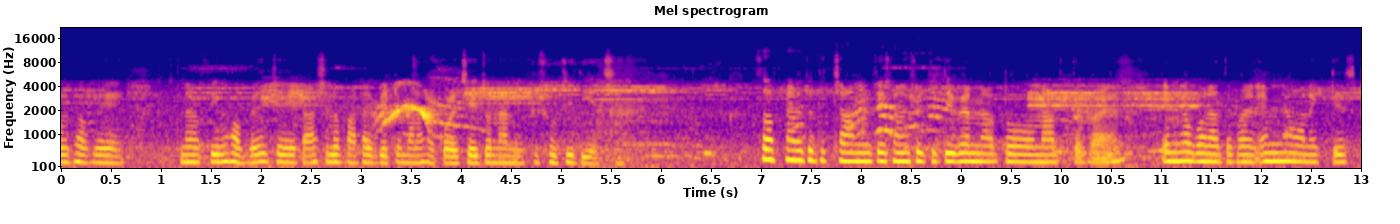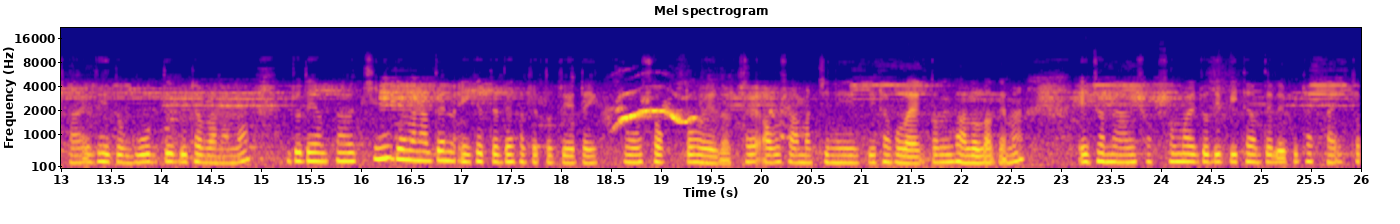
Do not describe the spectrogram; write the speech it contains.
ওইভাবে আপনার ফিল হবে যে এটা আসলে পাটায় বেটে মনে হয় করেছে। এই জন্য আমি একটু সুজি দিয়েছি। তো আপনারা যদি চান যে এখানে সুজি দেবেন না, তো না দিতে পারেন। এমনিও বানাতে পারেন, এমনিও অনেক টেস্ট হয়, যেহেতু গুড় দিয়ে পিঠা বানানো। যদি আপনারা চিনি দিয়ে বানাতেন, এই ক্ষেত্রে দেখা যেত যে এটা একটু শক্ত হয়ে যাচ্ছে। অবশ্য আমার চিনির পিঠাগুলো একদমই ভালো লাগে না। এই জন্য আমি সবসময় যদি পিঠা, তেলের পিঠা খাই, তো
